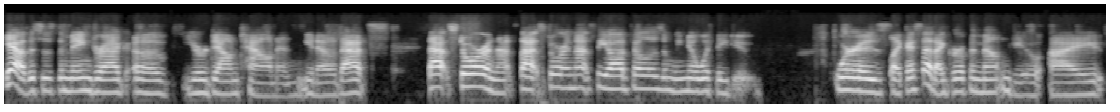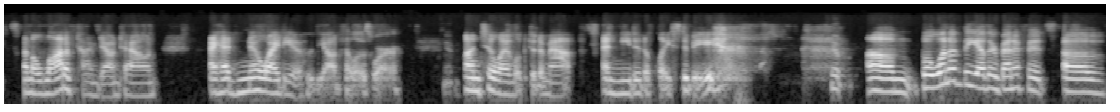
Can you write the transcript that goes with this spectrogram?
yeah this is the main drag of your downtown and you know that's that store and that's that store and that's the odd fellows and we know what they do whereas like i said i grew up in mountain view. I spent a lot of time downtown. I had no idea who the odd fellows were Yeah. until i looked at a map and needed a place to be. Yep. um, but one of the other benefits of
